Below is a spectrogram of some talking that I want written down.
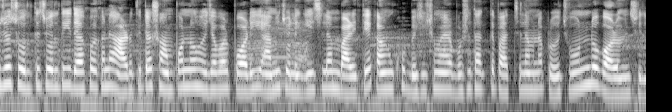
পুজো চলতে চলতেই দেখো এখানে আরতিটা সম্পন্ন হয়ে যাওয়ার পরেই আমি চলে গিয়েছিলাম বাড়িতে, কারণ খুব বেশি সময় আর বসে থাকতে পারছিলাম না, প্রচণ্ড গরম ছিল।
